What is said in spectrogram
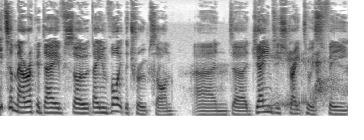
it's America, Dave, so they invite the troops on. And uh, James is straight to his feet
